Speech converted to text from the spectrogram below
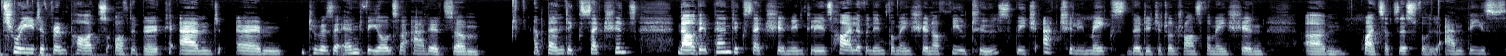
three different parts of the book. And um, towards the end, we also added some appendix sections. Now, the appendix section includes high level information of few tools, which actually makes the digital transformation um, quite successful. And these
